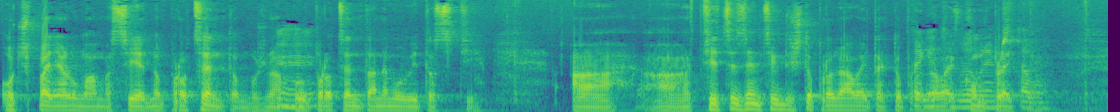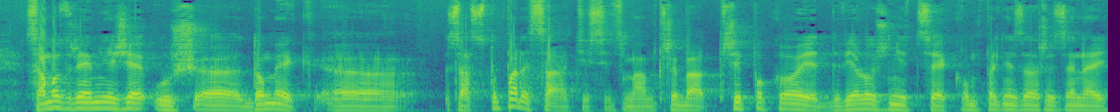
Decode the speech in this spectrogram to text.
Od Španělů mám asi 1%, možná mm-hmm. půl procenta nemovitostí. A, a ti cizinci, když to prodávají, tak to tak prodávají kompletně. Samozřejmě, že už eh, domek eh, za 150 tisíc mám třeba tři pokoje, dvě ložnice, kompletně zařízený,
